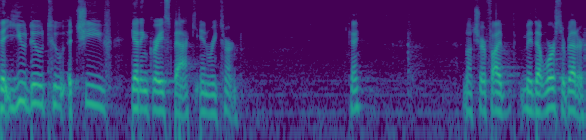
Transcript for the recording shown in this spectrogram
that you do to achieve getting grace back in return. Okay? I'm not sure if I made that worse or better.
